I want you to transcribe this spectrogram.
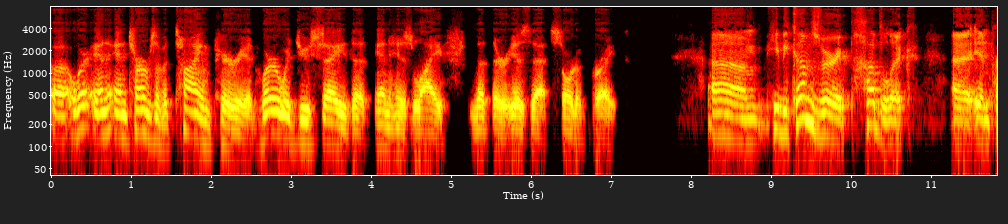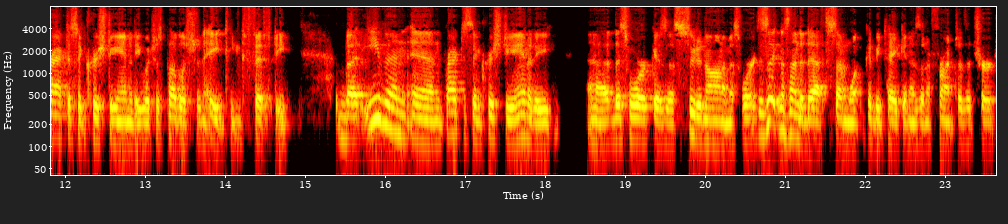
uh, where, in, in terms of a time period, where would you say that in his life that there is that sort of break? Um, he becomes very public uh, in practicing Christianity, which was published in 1850. But even in practicing Christianity, uh, this work is a pseudonymous work. The sickness unto death somewhat could be taken as an affront to the church,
